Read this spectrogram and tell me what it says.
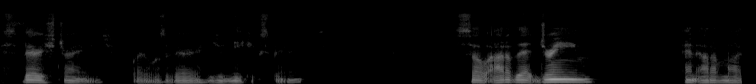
It's very strange, but it was a very unique experience. So, out of that dream and out of my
